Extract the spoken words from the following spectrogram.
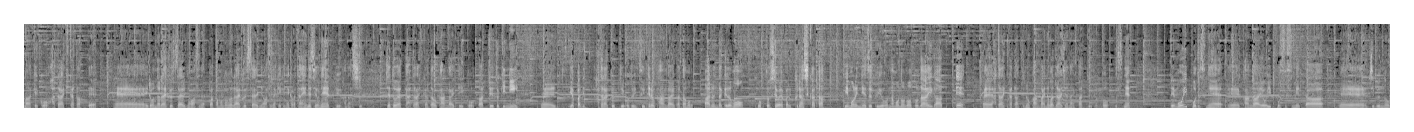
まあ結構働き方って、えー、いろんなライフスタイルに合わせな、若者のライフスタイルに合わせなきゃいけないから大変ですよねっていう話。じゃあどうやって働き方を考えていこうかっていう時に、えー、やっぱり働くっていうことについての考え方もあるんだけども、僕としてはやっぱり暮らし方っていうものに根付くようなものの土台があって、えー、働き方っていうのを考えるのが大事じゃないかっていうことですね。でもう一歩ですね、えー、考えを一歩進めた、えー、自分の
